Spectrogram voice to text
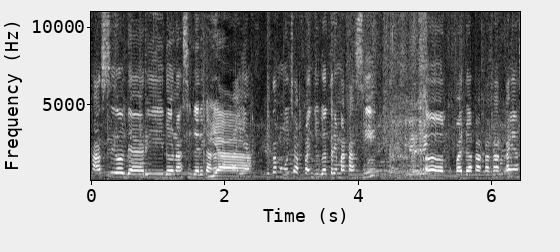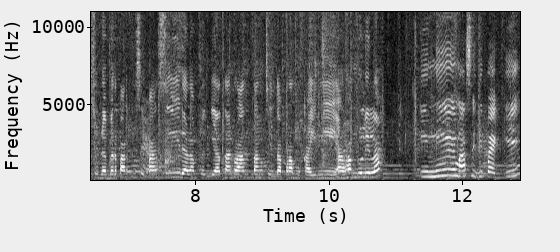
hasil dari donasi dari kakak-kakak Iya. ya. Kita mengucapkan juga terima kasih eh, kepada kakak-kakak yang sudah berpartisipasi dalam kegiatan Rantang Cinta Pramuka ini. Alhamdulillah ini masih di packing.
